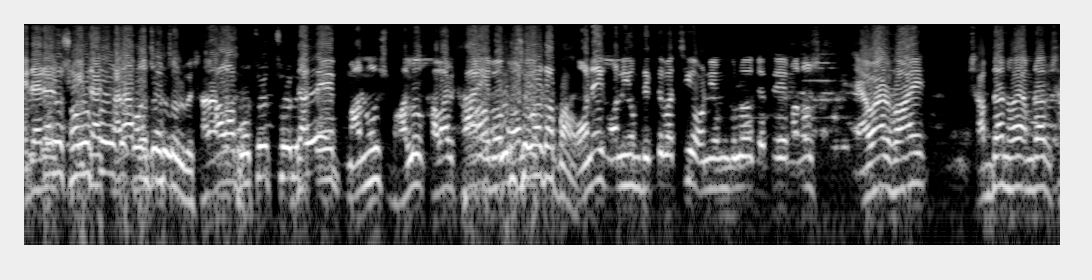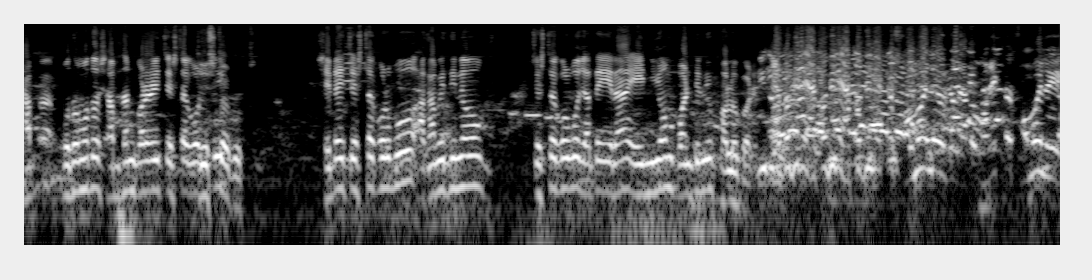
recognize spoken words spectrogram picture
এটা সারা বছর চলবে সারা বছর। চলবে। যাতে মানুষ ভালো খাবার খায় এবং অনেক- পরিষেবাটা পায়। অনেক অনিয়ম দেখতে পাচ্ছি। অনিয়মগুলো যাতে মানুষ অ্যাওয়ার হয় সাবধান হয়। আমরা সাব- প্রথমত সাবধান করারই চেষ্টা করছি। চেষ্টা করছি। সেটাই চেষ্টা করব। আগামী দিনেও চেষ্টা করব যাতে এরা এই নিয়ম কন্টিনিউ ফলো করে। এতদিন এতদিন এতদিন একটা সময় লেগে গেল অনেকটা সময় লেগে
